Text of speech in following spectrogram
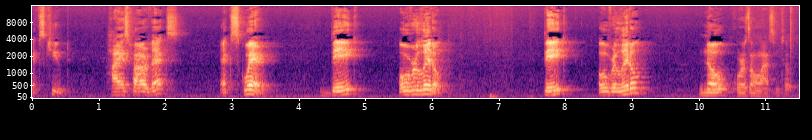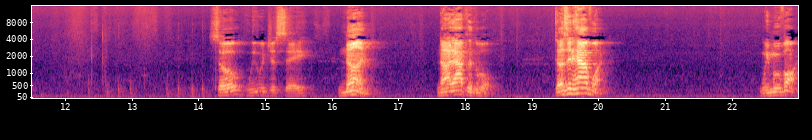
x cubed. Highest power of x, x squared. Big over little. Big over little, no horizontal asymptote. So we would just say none, not applicable, doesn't have one. We move on.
